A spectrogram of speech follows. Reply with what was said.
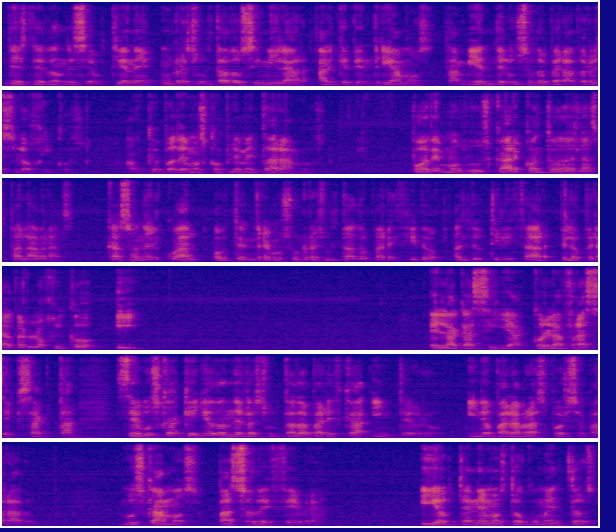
desde donde se obtiene un resultado similar al que tendríamos también del uso de operadores lógicos, aunque podemos complementar ambos. Podemos buscar con todas las palabras, caso en el cual obtendremos un resultado parecido al de utilizar el operador lógico y. En la casilla con la frase exacta se busca aquello donde el resultado aparezca íntegro y no palabras por separado. Buscamos paso de cebra, y obtenemos documentos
